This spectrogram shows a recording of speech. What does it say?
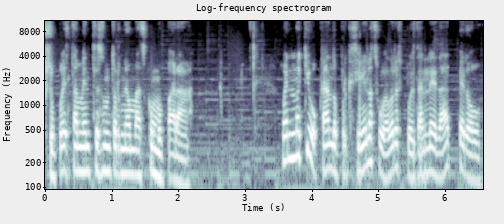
supuestamente es un torneo más como para bueno no equivocando porque si bien los jugadores pues dan la edad pero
